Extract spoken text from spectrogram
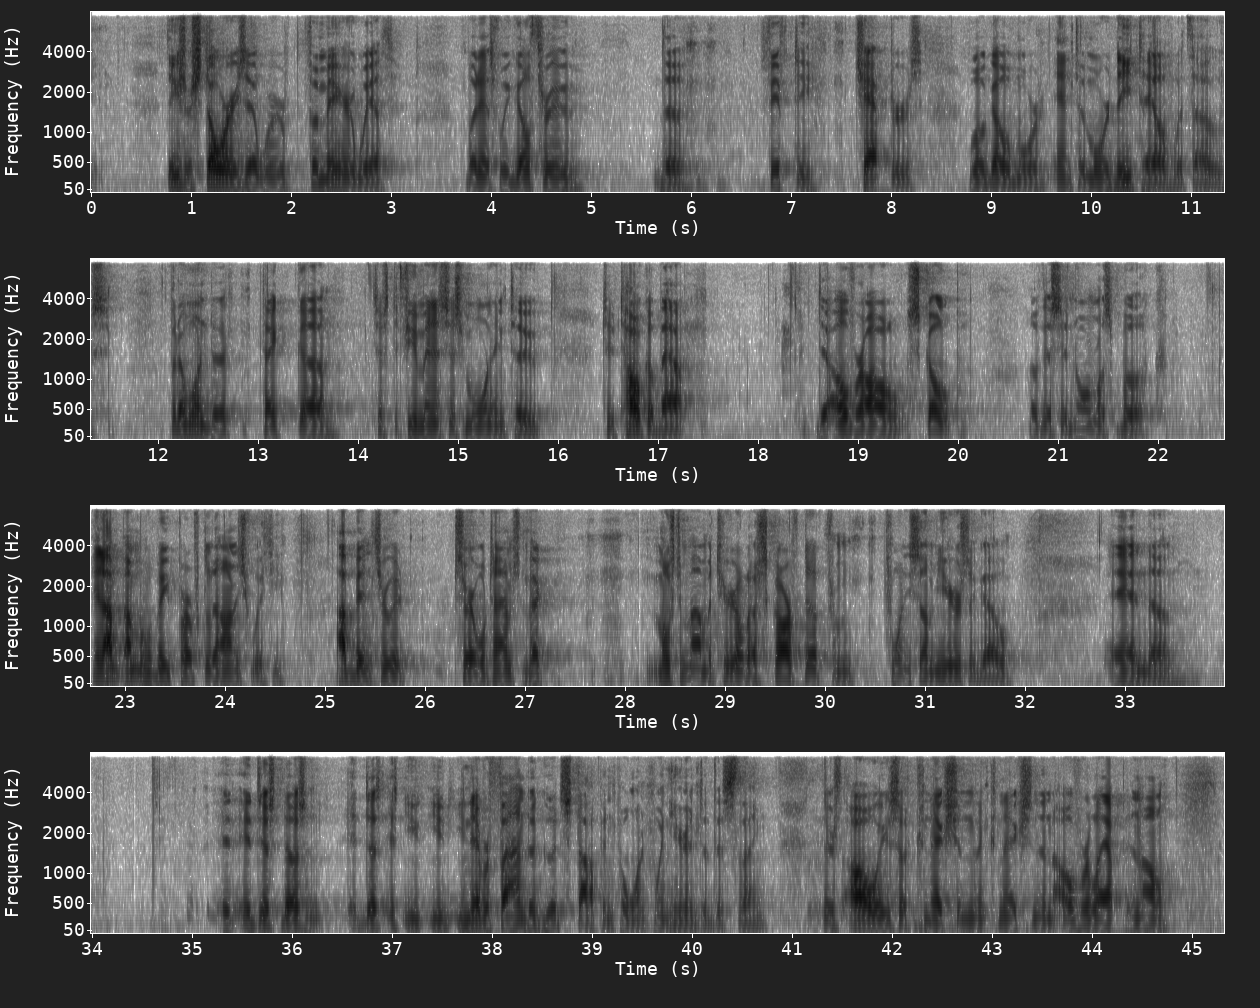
these are stories that we're familiar with, but as we go through the 50 chapters, we'll go more into more detail with those. But I wanted to take uh, just a few minutes this morning to to talk about the overall scope of this enormous book. And I'm, I'm going to be perfectly honest with you. I've been through it several times. In fact, most of my material I scarfed up from 20 some years ago, and uh, it, it just doesn't. It does. It, you, you you never find a good stopping point when you're into this thing. There's always a connection and connection and overlap and all.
